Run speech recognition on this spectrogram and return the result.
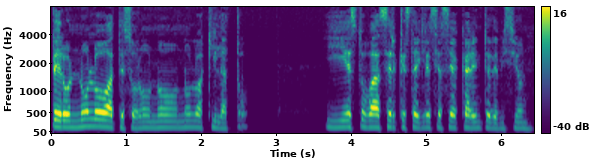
pero no lo atesoró, no, no lo aquilató. Y esto va a hacer que esta iglesia sea carente de visión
